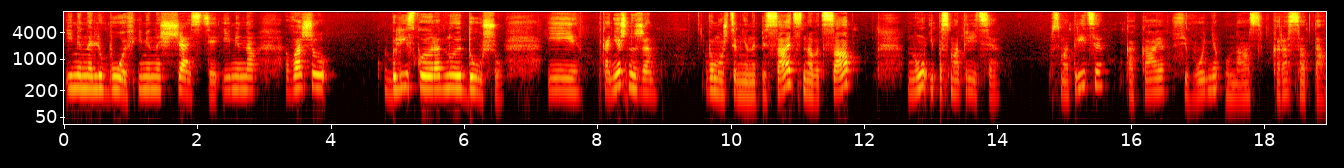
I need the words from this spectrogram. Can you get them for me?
именно любовь, именно счастье, именно вашу близкую родную душу. И, конечно же, вы можете мне написать на WhatsApp, ну и посмотрите, посмотрите, какая сегодня у нас красота.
